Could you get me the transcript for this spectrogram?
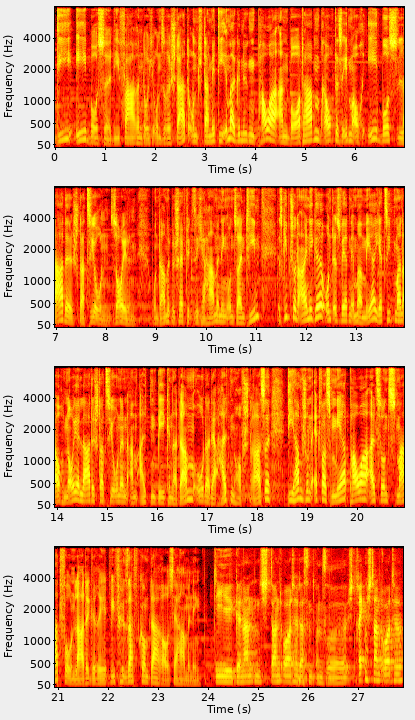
Die E-Busse, die fahren durch unsere Stadt und damit die immer genügend Power an Bord haben, braucht es eben auch E-Bus-Ladestationen, Säulen. Und damit beschäftigt sich Herr Hamening und sein Team. Es gibt schon einige und es werden immer mehr. Jetzt sieht man auch neue Ladestationen am alten Bekener Damm oder der Haltenhoffstraße. Die haben schon etwas mehr Power als so ein Smartphone-Ladegerät. Wie viel Saft kommt daraus, Herr Hamening? Die genannten Standorte, das sind unsere Streckenstandorte.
